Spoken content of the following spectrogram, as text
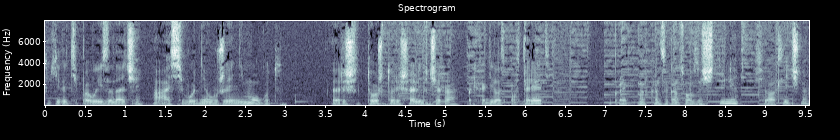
какие-то типовые задачи, а сегодня уже не могут решить то, что решали вчера. Приходилось повторять, Проект мы в конце концов защитили, все отлично.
